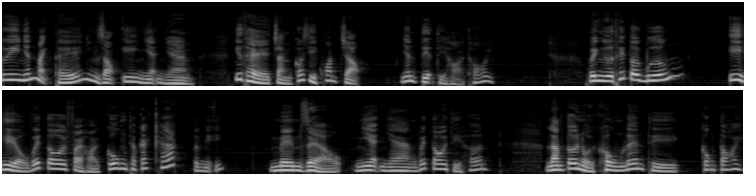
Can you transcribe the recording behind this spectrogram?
Tuy nhấn mạnh thế nhưng giọng y nhẹ nhàng, như thể chẳng có gì quan trọng, nhân tiện thì hỏi thôi. Huỳnh Ngư thấy tôi bướng, y hiểu với tôi phải hỏi cung theo cách khác, tôi nghĩ. Mềm dẻo, nhẹ nhàng với tôi thì hơn. Làm tôi nổi khùng lên thì công toi.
